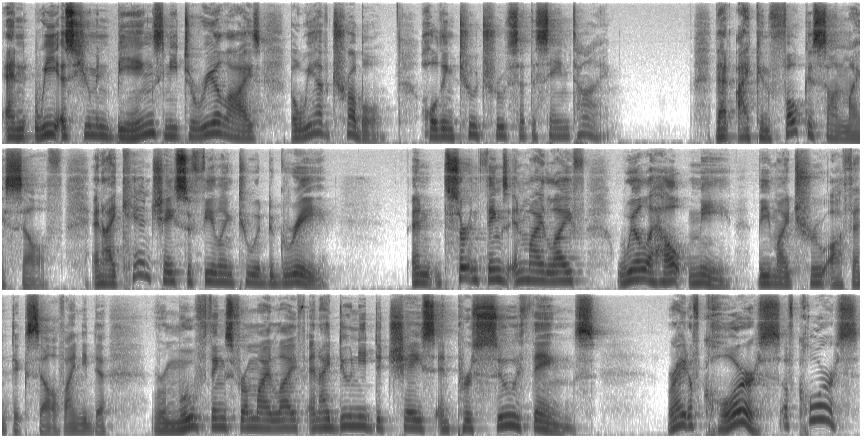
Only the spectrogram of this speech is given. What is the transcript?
and we as human beings need to realize, but we have trouble holding two truths at the same time. That I can focus on myself and I can chase a feeling to a degree. And certain things in my life will help me be my true, authentic self. I need to remove things from my life and I do need to chase and pursue things. Right? Of course, of course.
